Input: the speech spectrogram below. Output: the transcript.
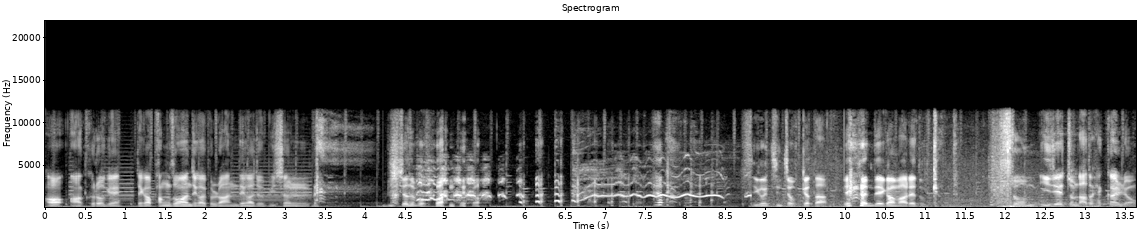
어 아 그러게 내가 방송한 지가 별로 안 돼가지고 미션을 미션을 못 봤네요. 이건 진짜 웃겼다. 이건 내가 말해도 웃겼다. 좀 이제 좀 나도 헷갈려.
